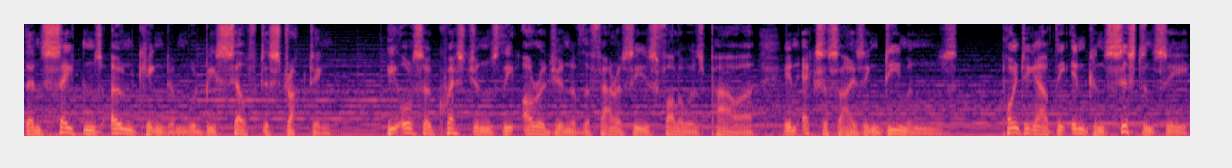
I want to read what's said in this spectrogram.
then Satan's own kingdom would be self-destructing. He also questions the origin of the Pharisees' followers' power in exorcising demons, pointing out the inconsistency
